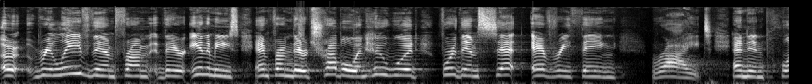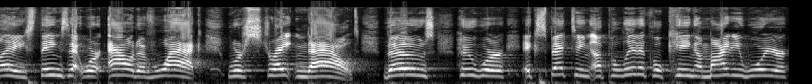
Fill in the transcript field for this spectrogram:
uh, relieve them from their enemies and from their trouble, and who would for them set everything right and in place. Things that were out of whack were straightened out. Those who were expecting a political king, a mighty warrior,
